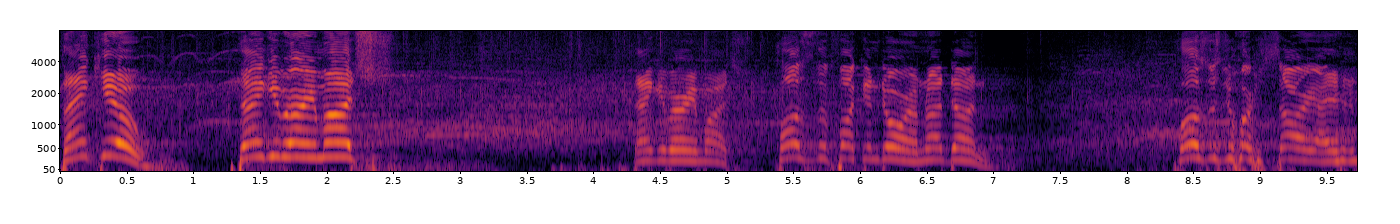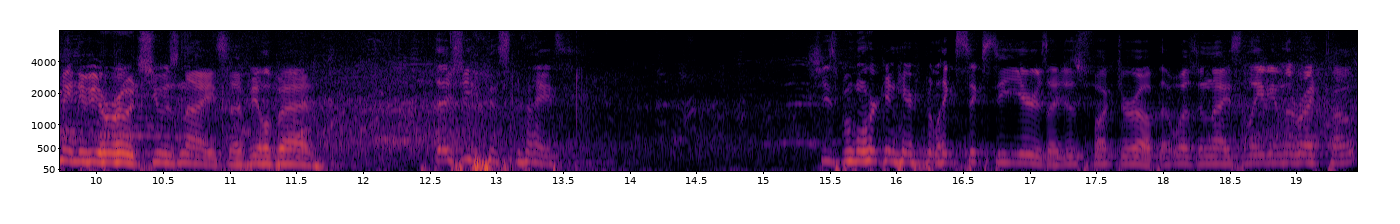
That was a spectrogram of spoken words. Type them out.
Thank you. Thank you very much. Thank you very much. Close the fucking door. I'm not done. Close the door. Sorry, I didn't mean to be rude. She was nice. I feel bad. She was nice. She's been working here for like 60 years. I just fucked her up. That wasn't nice. Lady in the red coat.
